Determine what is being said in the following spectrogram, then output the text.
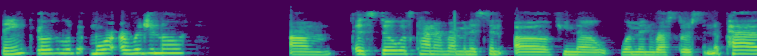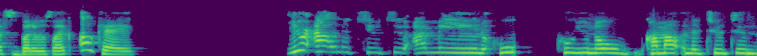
think it was a little bit more original. Um, it still was kind of reminiscent of, you know, women wrestlers in the past, but it was like, okay, you're out in the tutu. I mean, who who you know come out in the tutu?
